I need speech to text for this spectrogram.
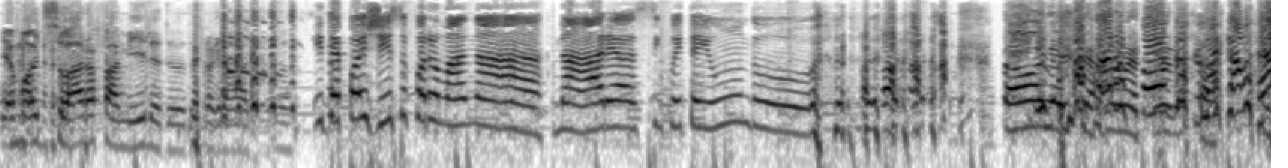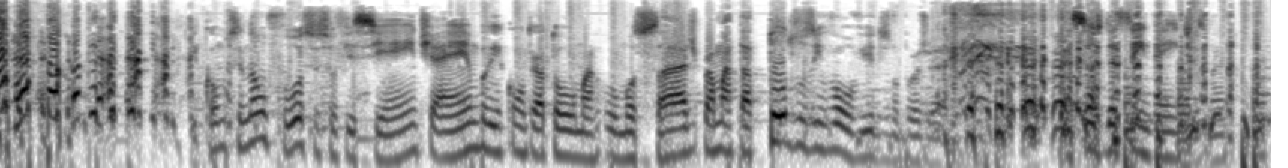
E amaldiçoaram a família do, do programador. E depois disso foram lá na, na área 51 do. Olha aí, ferraram o né, fogo cara? na galera toda. E como se não fosse suficiente, a Embry contratou uma- o Mossad pra matar todos os envolvidos no projeto. e seus descendentes, né?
